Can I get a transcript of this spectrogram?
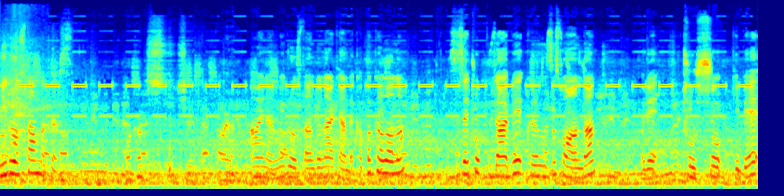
Migros'tan bakarız. Bakarız. Şey, aynen. Aynen Migros'tan dönerken de kapak alalım. Size çok güzel bir kırmızı soğandan böyle turşu gibi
